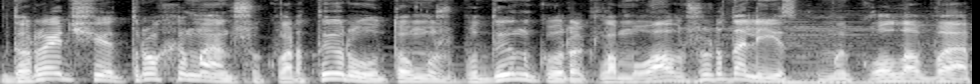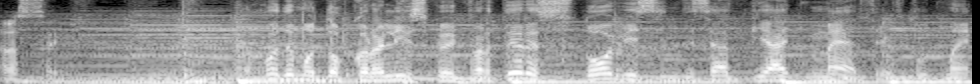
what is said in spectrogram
До речі, трохи меншу квартиру у тому ж будинку рекламував журналіст Микола Вересий. Заходимо до королівської квартири 185 метрів. Тут ми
